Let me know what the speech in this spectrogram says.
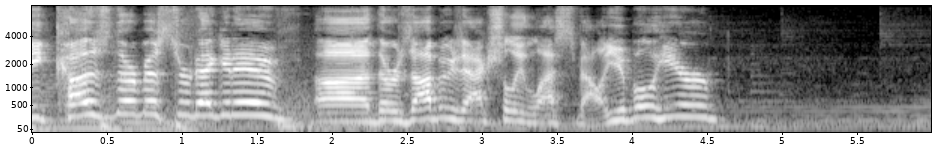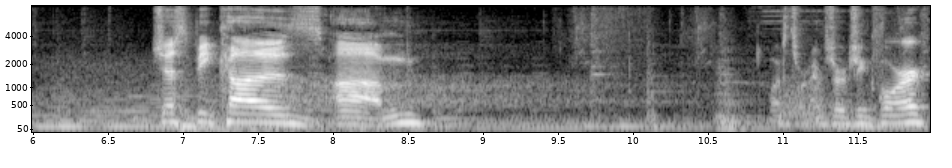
Because they're Mr. Negative, uh, their Zabu's actually less valuable here. Just because, um... What's the word I'm searching for?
